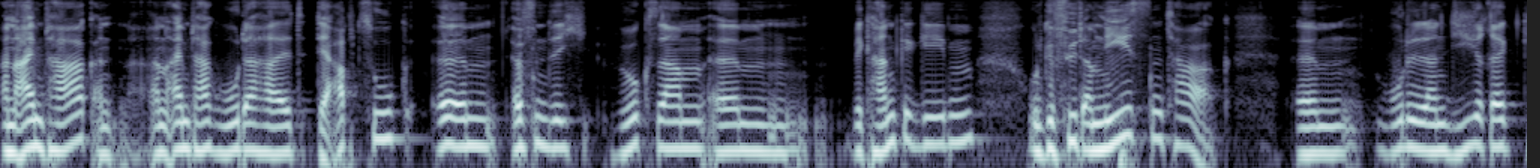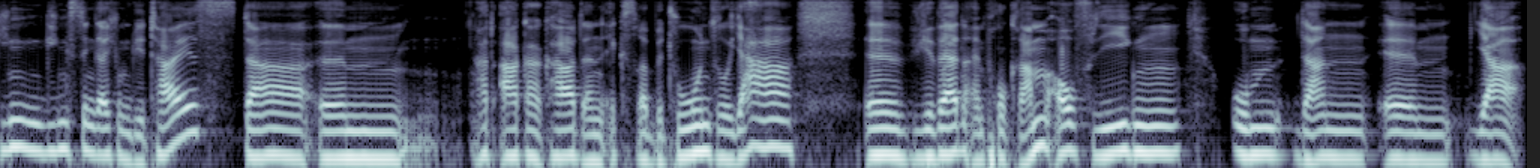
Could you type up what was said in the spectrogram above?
an einem Tag, an, an einem Tag wurde halt der Abzug ähm, öffentlich wirksam ähm, bekannt gegeben und gefühlt am nächsten Tag ähm, wurde dann direkt, ging es dann gleich um Details, da ähm, hat AKK dann extra betont, so ja, äh, wir werden ein Programm auflegen, um dann, ähm, ja,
